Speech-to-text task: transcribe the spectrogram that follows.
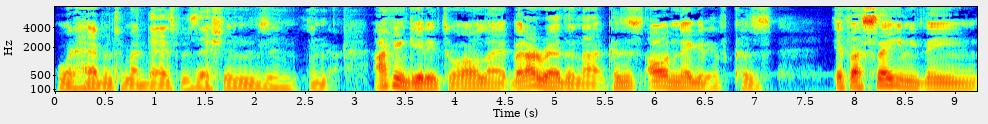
what happened to my dad's possessions, and and I can get into all that, but I'd rather not because it's all negative. Because if I say anything,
